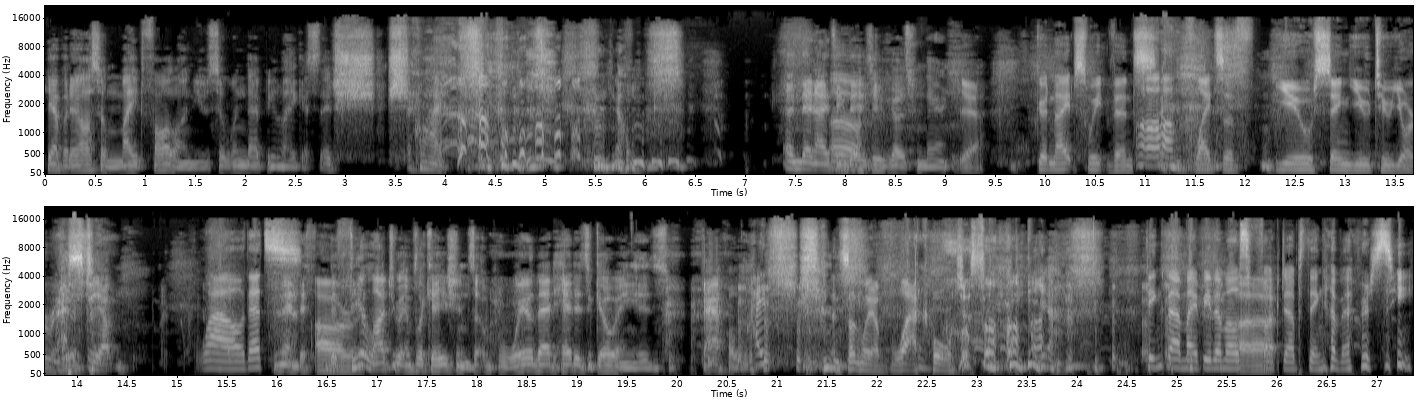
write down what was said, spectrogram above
Yeah, but it also might fall on you. So wouldn't that be like a, s- shh, shh, quiet? no. And then I think Oh. that he goes from there. Yeah. Good night, sweet Vince. Lights of you sing you to your rest. Yep. Wow, that's And then the, All the right. theological implications of where that head is going is baffling. I and suddenly a black hole just yeah. think that might be the most Uh, fucked up thing I've ever seen.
